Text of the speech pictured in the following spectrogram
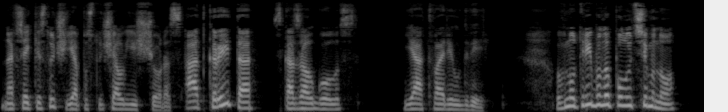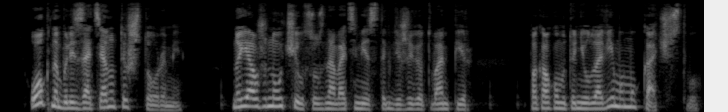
На всякий случай я постучал еще раз. «Открыто!» — сказал голос. Я отворил дверь. Внутри было полутемно. Окна были затянуты шторами. Но я уже научился узнавать место, где живет вампир, по какому-то неуловимому качеству.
